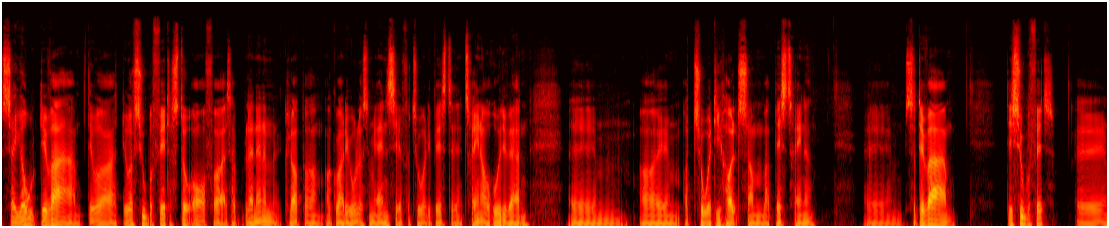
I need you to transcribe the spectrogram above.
så jo, det var, det, var, det var super fedt at stå over for, altså blandt andet med Klopp og, og Guardiola, som jeg anser for to af de bedste trænere overhovedet i verden, øh, og, øh, og to af de hold, som var bedst trænet. Øh, så det var, det er super fedt. Øh,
